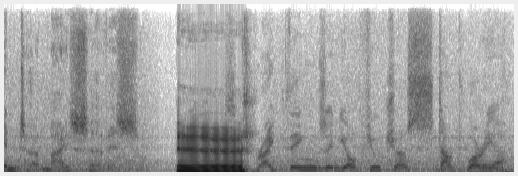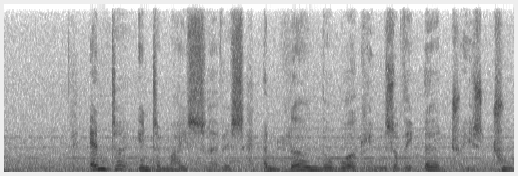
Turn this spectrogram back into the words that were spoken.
enter my service? Uh, Bright things in your future, stout warrior. Enter into my service and learn the workings of the Erdtree's true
